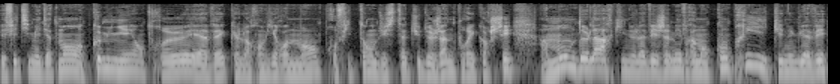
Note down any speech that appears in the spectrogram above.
les fait immédiatement communier entre eux et avec leur environnement, profitant du statut de Jeanne pour écorcher un monde de l'art qui ne l'avait jamais vraiment compris, qui ne lui avait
